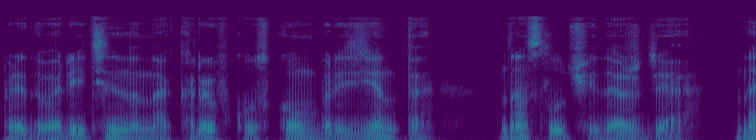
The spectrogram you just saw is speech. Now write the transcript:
предварительно накрыв куском брезента на случай дождя. На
